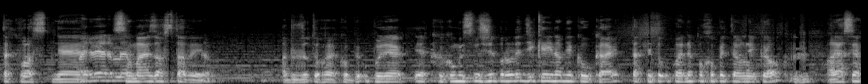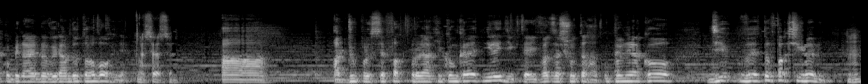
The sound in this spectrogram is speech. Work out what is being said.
tak vlastně se má zastavím. A jdu do toho jakoby úplně, jak, jak jako myslím si, že pro lidi, kteří na mě koukají, tak je to úplně nepochopitelný krok, Mhm. ale já se jakoby najednou vydám do toho ohně. Asi, asi. A, a jdu prostě fakt pro nějaký konkrétní lidi, kteří fakt začnou tahat. Úplně jako, div, je to fakt šílený. Mhm.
